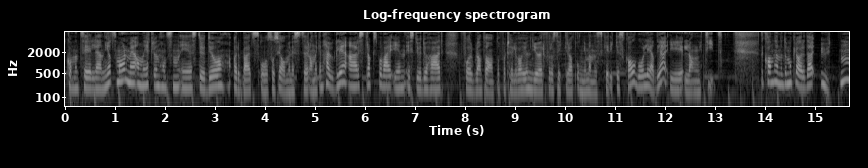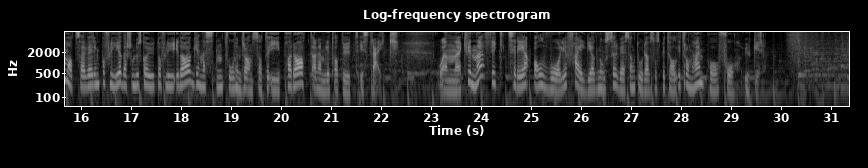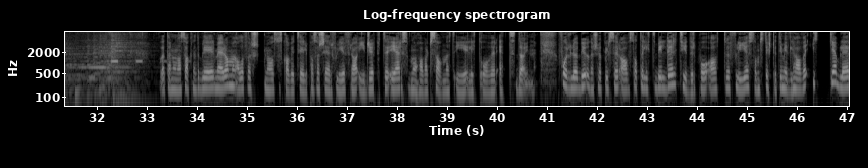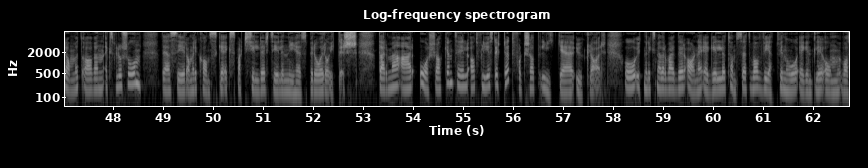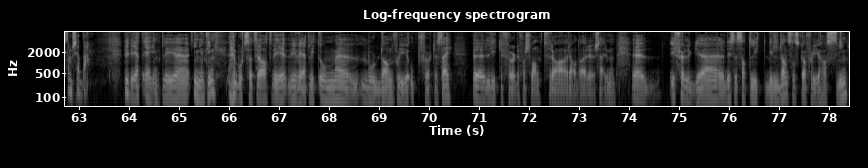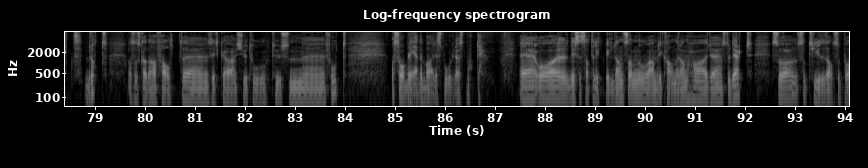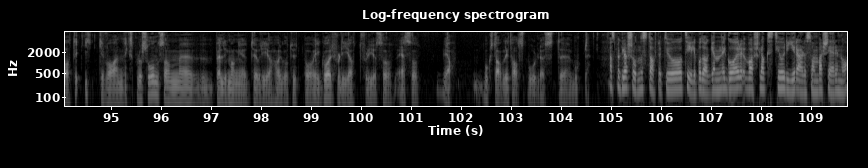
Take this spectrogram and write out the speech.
Velkommen til Nyhetsmorgen med Anne Jetlund Hansen i studio. Arbeids- og sosialminister Anniken Hauglie er straks på vei inn i studio her for bl.a. å fortelle hva hun gjør for å sikre at unge mennesker ikke skal gå ledige i lang tid. Det kan hende du må klare deg uten matservering på flyet dersom du skal ut og fly i dag. Nesten 200 ansatte i Parat er nemlig tatt ut i streik. Og en kvinne fikk tre alvorlige feildiagnoser ved St. Olavs hospital i Trondheim på få uker. Dette er noen av sakene det blir mer om, men aller først nå så skal vi til passasjerflyet fra Egypt Air, som nå har vært savnet i litt over ett døgn. Foreløpige undersøkelser av satellittbilder tyder på at flyet som styrtet i Middelhavet, ikke ikke ble rammet av en eksplosjon. Det sier amerikanske ekspertkilder til nyhetsbyrået Reuters. Dermed er årsaken til at flyet styrtet fortsatt like uklar. Og utenriksmedarbeider Arne Egil Tønseth, hva vet vi nå egentlig om hva som skjedde? Vi vet egentlig uh, ingenting, bortsett fra at vi, vi vet litt om uh, hvordan flyet oppførte seg uh, like før det forsvant fra radarskjermen. Ifølge disse satellittbildene så skal flyet ha svingt brått. Og så skal det ha falt eh, ca. 22 000 fot. Og så ble det bare sporløst borte. Eh, og disse satellittbildene som noe amerikanerne har eh, studert, så, så, tyder det altså på at det ikke var en eksplosjon, som eh, veldig mange teorier har gått ut på i går, fordi at flyet så, er så ja, bokstavelig talt sporløst borte. Ja, spekulasjonene startet jo tidlig på dagen i går. Hva slags teorier er det som verserer nå?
